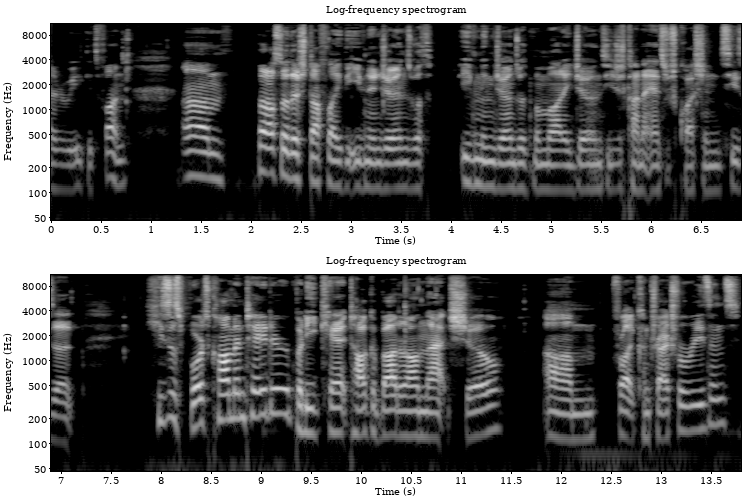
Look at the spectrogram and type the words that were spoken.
every week. It's fun. Um, but also there's stuff like the Evening Jones with Evening Jones with Bomani Jones. He just kind of answers questions. He's a he's a sports commentator, but he can't talk about it on that show um for like contractual reasons.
